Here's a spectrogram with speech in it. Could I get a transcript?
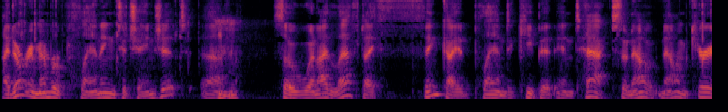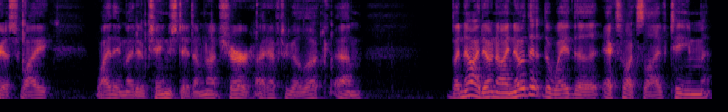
I don't remember planning to change it. Um, mm-hmm. So when I left, I think I had planned to keep it intact. So now now I'm curious why why they might have changed it. I'm not sure. I'd have to go look. Um, but no, I don't know. I know that the way the Xbox Live team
